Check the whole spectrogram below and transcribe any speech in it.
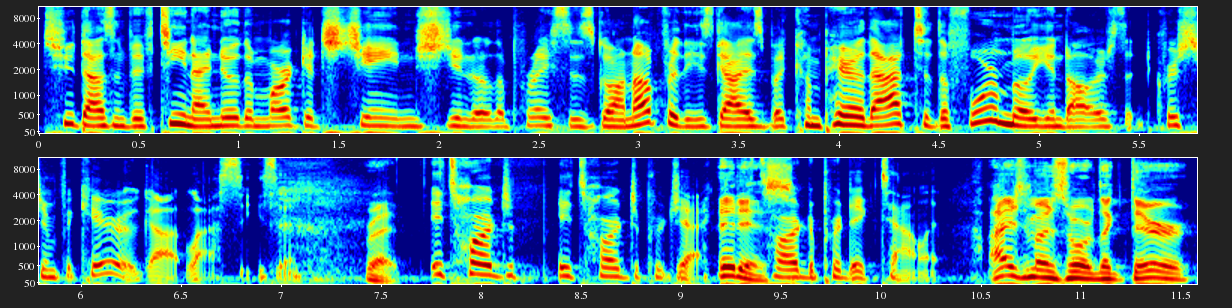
2015. I know the market's changed. You know the price has gone up for these guys, but compare that to the four million dollars that Cristian Vaquero got last season. Right. It's hard to it's hard to project. It It's is. hard to predict talent. I just meant sort of like they're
